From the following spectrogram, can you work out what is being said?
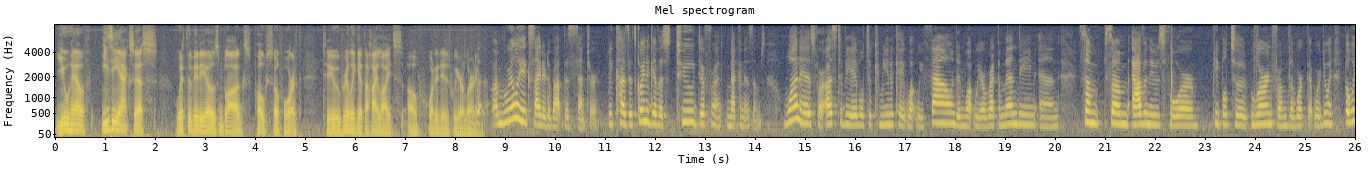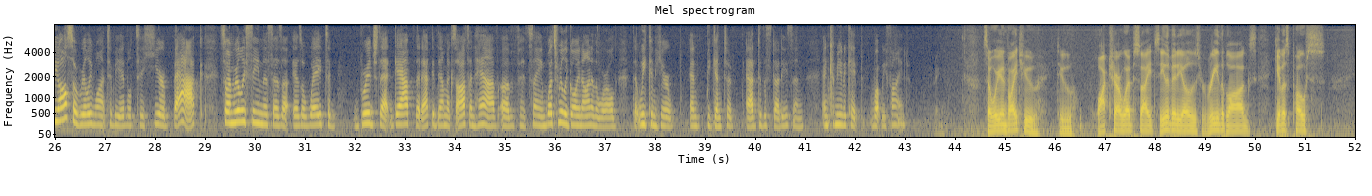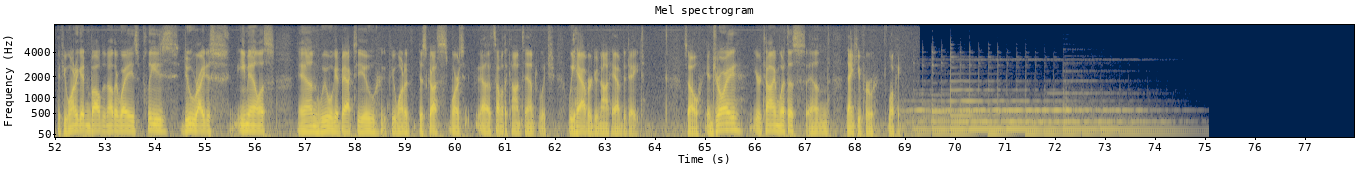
you have easy access with the videos and blogs, posts, so forth, to really get the highlights of what it is we are learning. I'm really excited about this center because it's going to give us two different mechanisms. One is for us to be able to communicate what we found and what we are recommending and some, some avenues for people to learn from the work that we're doing. But we also really want to be able to hear back. So I'm really seeing this as a, as a way to bridge that gap that academics often have of saying what's really going on in the world that we can hear and begin to add to the studies and, and communicate what we find. So we invite you to watch our website, see the videos, read the blogs, give us posts. If you want to get involved in other ways, please do write us, email us and we will get back to you if you want to discuss more uh, some of the content which we have or do not have to date. So enjoy your time with us and thank you for looking.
